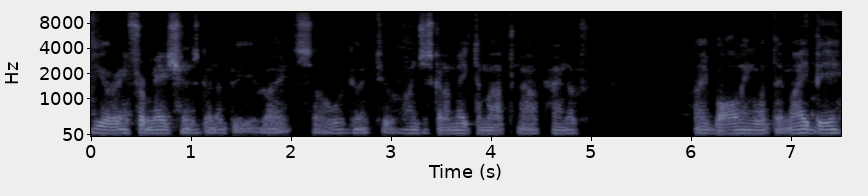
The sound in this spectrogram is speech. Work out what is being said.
your information is going to be, right? So we're going to, I'm just going to make them up now, kind of eyeballing what they might be.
